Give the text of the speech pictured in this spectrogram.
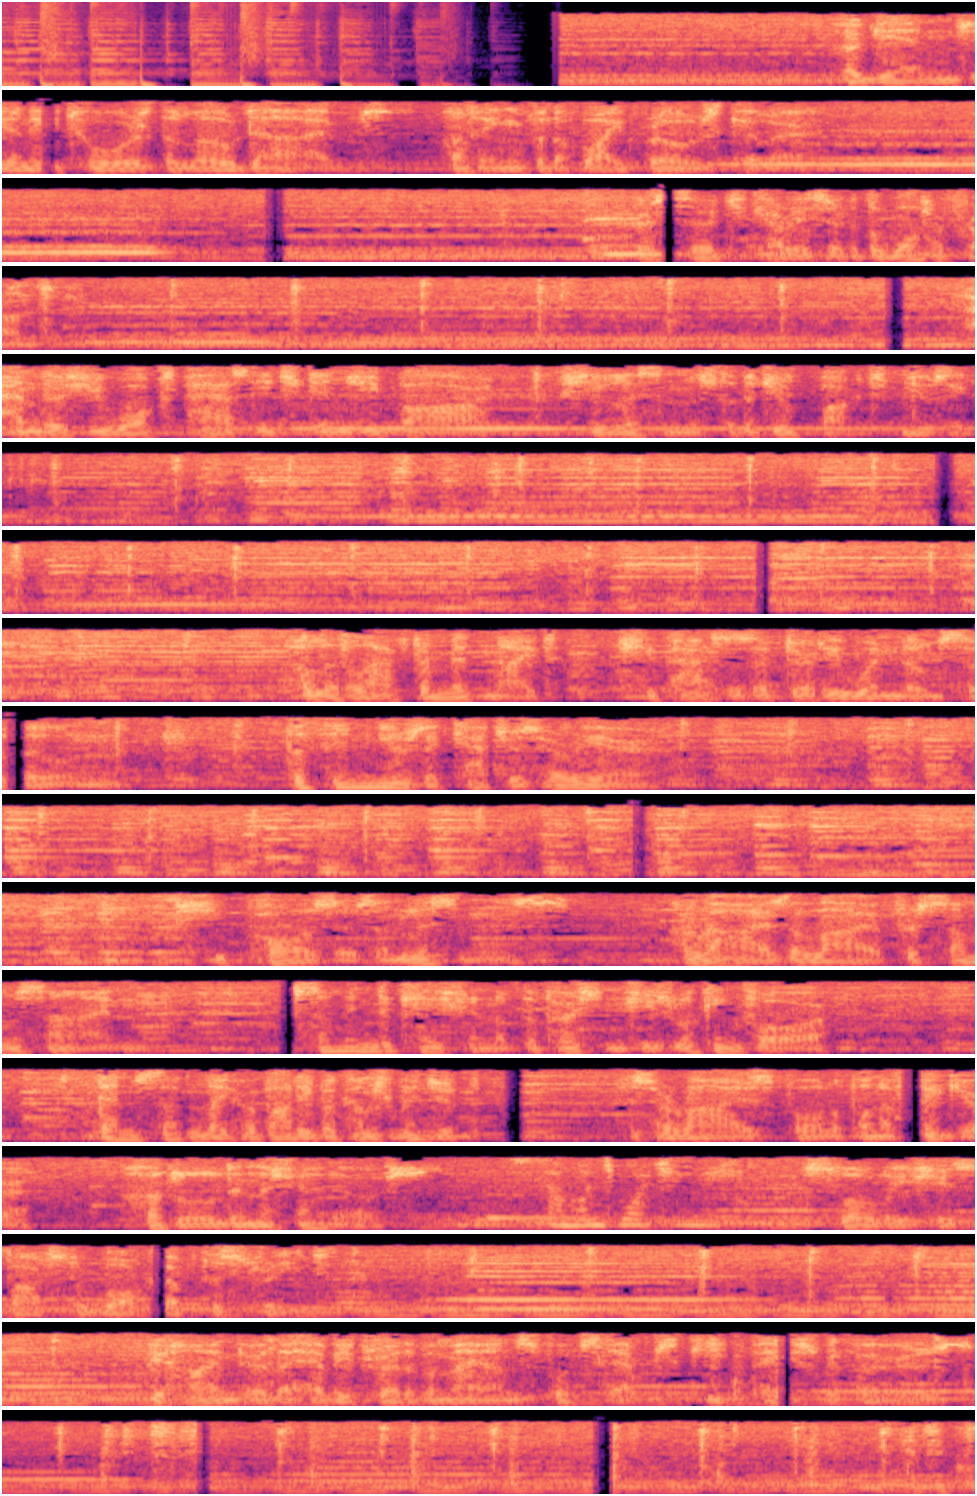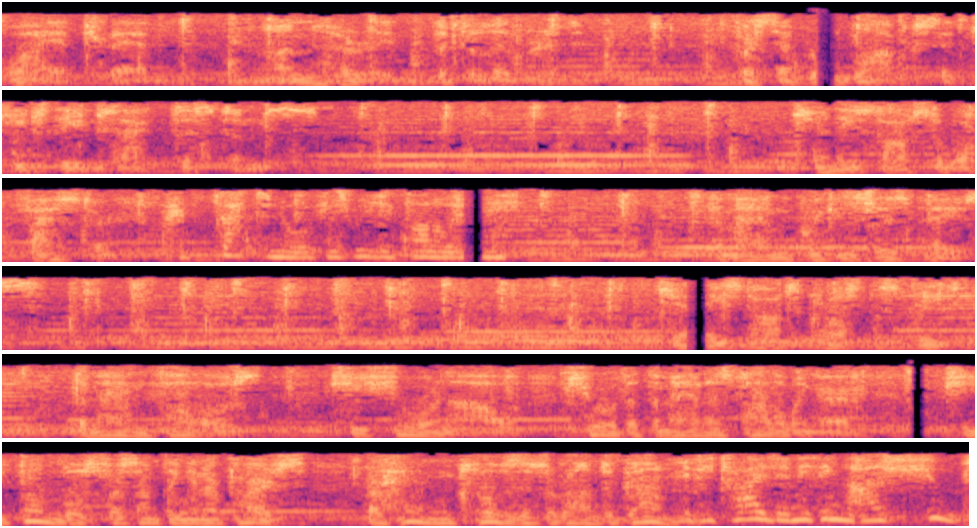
Again, Jenny tours the low dives, hunting for the White Rose Killer. Her search carries her to the waterfront. And as she walks past each dingy bar, she listens to the jukebox music. Little after midnight, she passes a dirty windowed saloon. The thin music catches her ear. She pauses and listens, her eyes alive for some sign, some indication of the person she's looking for. Then suddenly her body becomes rigid as her eyes fall upon a figure huddled in the shadows. Someone's watching me. Slowly she starts to walk up the street. Behind her, the heavy tread of a man's footsteps keep pace with hers. It's a quiet tread, unhurried but deliberate. For several blocks, it keeps the exact distance. Jenny starts to walk faster. I've got to know if he's really following me. The man quickens his pace. Jenny starts across the street. The man follows. She's sure now, sure that the man is following her. She fumbles for something in her purse. Her hand closes around a gun. If he tries anything, I'll shoot.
